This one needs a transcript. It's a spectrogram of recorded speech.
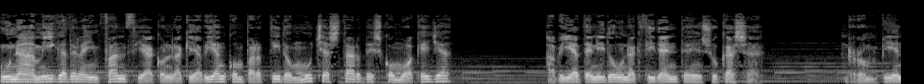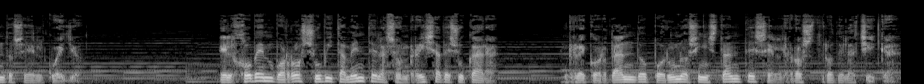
una amiga de la infancia con la que habían compartido muchas tardes como aquella, había tenido un accidente en su casa, rompiéndose el cuello. El joven borró súbitamente la sonrisa de su cara, recordando por unos instantes el rostro de la chica.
